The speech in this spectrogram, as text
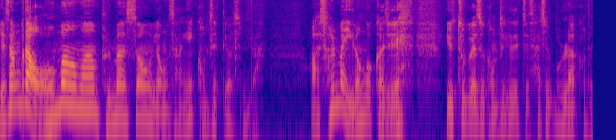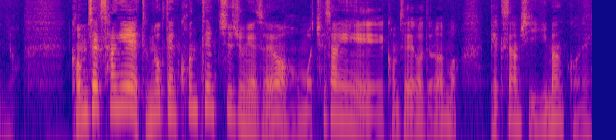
예상보다 어마어마한 불만성 영상이 검색되었습니다. 아, 설마 이런 것까지 유튜브에서 검색이 될지 사실 몰랐거든요. 검색 상위에 등록된 콘텐츠 중에서요, 뭐 최상위 검색어들은 뭐 132만 건의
